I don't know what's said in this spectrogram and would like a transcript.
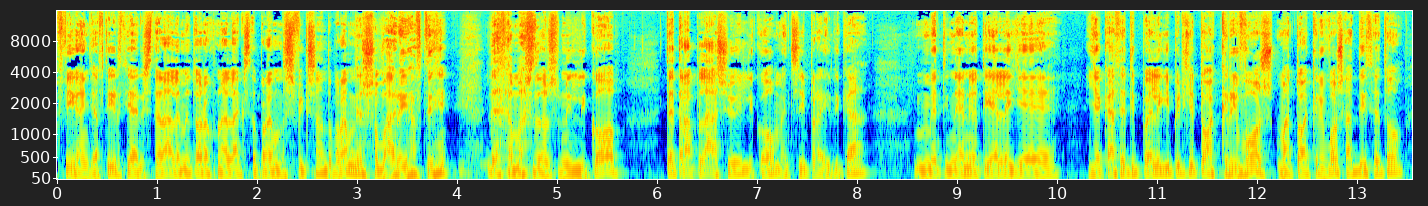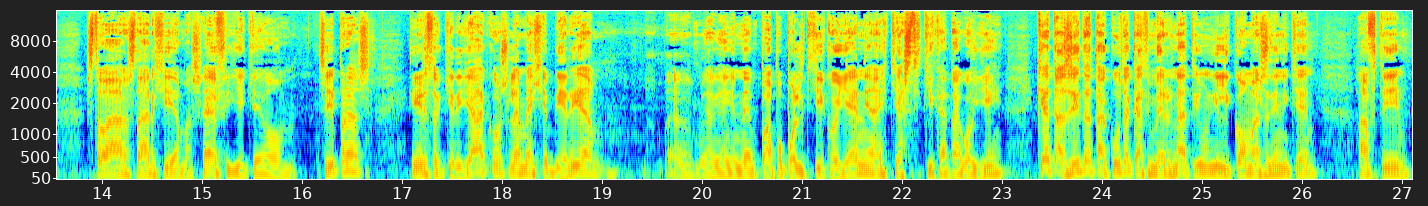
Φύγαν και αυτοί, ήρθε η αριστερά. Λέμε τώρα έχουν αλλάξει τα πράγματα, σφίξαν τα πράγματα. Είναι σοβαροί αυτοί. Δεν θα μας δώσουν υλικό. Τετραπλάσιο υλικό, με τσίπρα ειδικά. Με την έννοια ότι έλεγε για κάθε τι που έλεγε υπήρχε το ακριβώς, μα το ακριβώς αντίθετο στο, στα αρχεία μας. Έφυγε και ο Τσίπρας, ήρθε ο Κυριάκος, λέμε έχει εμπειρία, ε, είναι από πολιτική οικογένεια, έχει και αστική καταγωγή και τα ζείτε, τα ακούτε καθημερινά τι υλικό μας δίνει και αυτή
